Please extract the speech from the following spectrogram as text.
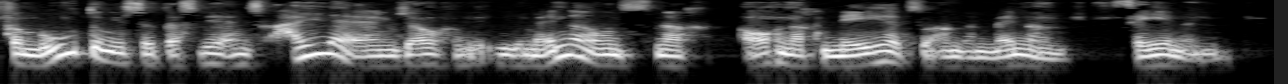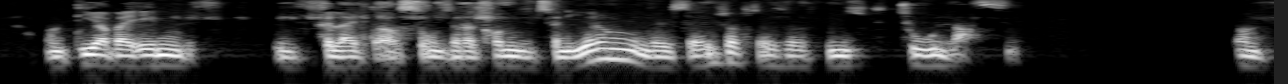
Vermutung ist so, dass wir uns alle eigentlich auch, wir Männer uns nach, auch nach Nähe zu anderen Männern sehnen. Und die aber eben vielleicht aus unserer Konditionierung in der Gesellschaft also nicht zulassen. Und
